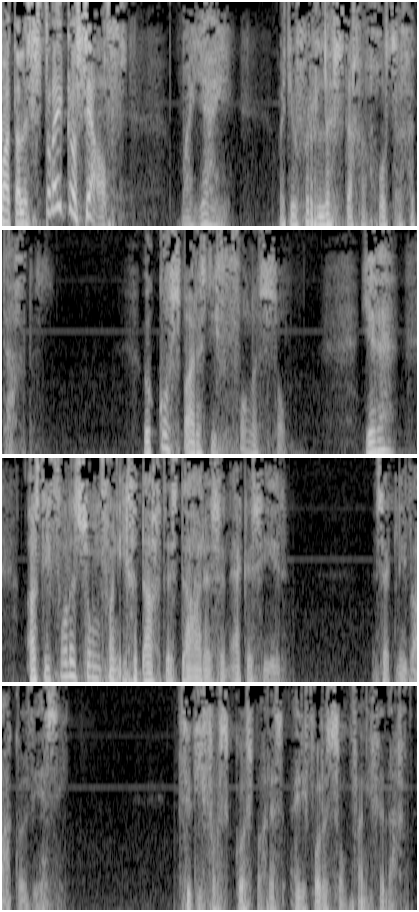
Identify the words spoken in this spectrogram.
maar hulle strykel self, maar jy, wat jou verlustig in Godse gedagtes, hoe kostbaar is die volle som? Jere, as die volle som van die gedagtes daar is, en ek is hier, is ek nie waar ek wil wees nie. Soek die kostbaar is uit die volle som van die gedagtes.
